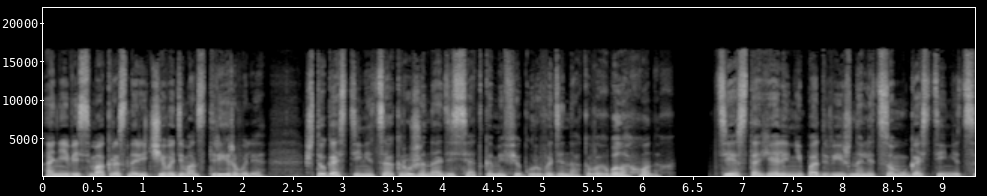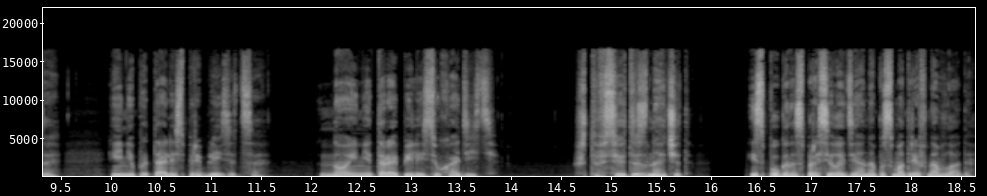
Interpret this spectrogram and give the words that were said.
Они весьма красноречиво демонстрировали, что гостиница окружена десятками фигур в одинаковых балахонах. Те стояли неподвижно лицом к гостинице и не пытались приблизиться, но и не торопились уходить. «Что все это значит?» — испуганно спросила Диана, посмотрев на Влада.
